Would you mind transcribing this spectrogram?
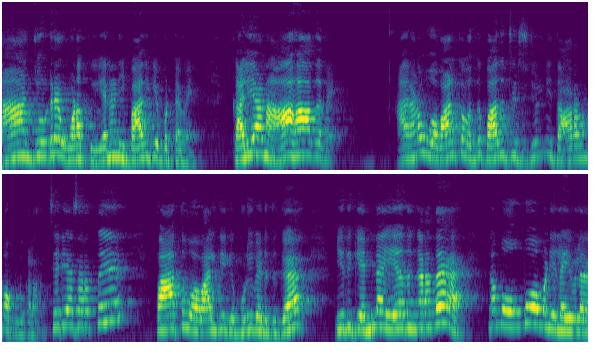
நான் சொல்கிறேன் உனக்கு. ஏன்னா நீ பாதிக்கப்பட்டவன். கல்யாணம் ஆகாதவன். அதனால் உன் வாழ்க்கை வந்து பாதிச்சிருச்சுன்னு சொல்லி நீ தாராளமாக கொடுக்கலாம். சரியா சரத்து? பார்த்து உன் வாழ்க்கைக்கு முடிவெடுத்துக்க இதுக்கு என்ன ஏதுங்கிறத நம்ம ஒம்பது மணி லைவில்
